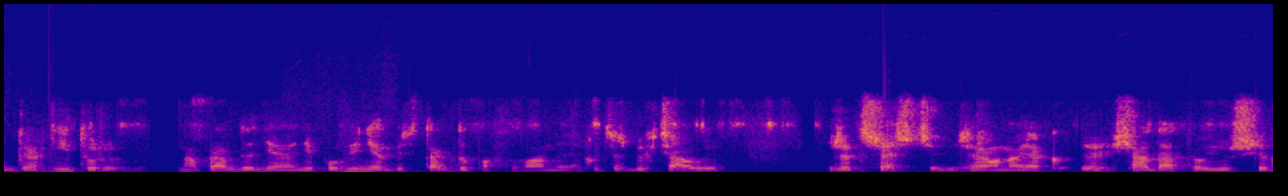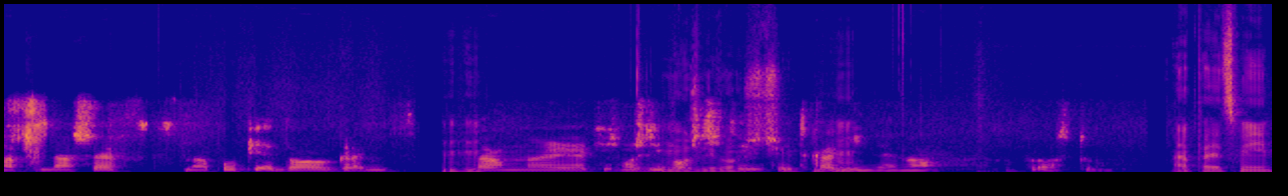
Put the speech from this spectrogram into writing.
garnitur naprawdę nie, nie powinien być tak dopasowany, chociażby chciały, że trzeszczy, że ona jak e, siada, to już się napina szef na pupie do granic mhm. tam e, jakiejś możliwości, możliwości. Tej, tej tkaniny, mhm. no prostu. A powiedz mi,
